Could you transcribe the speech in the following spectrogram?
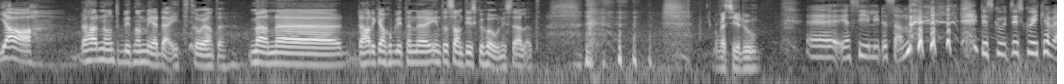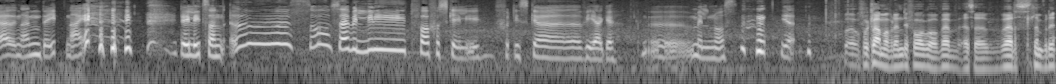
Ja, det hade nog inte blivit någon mer dejt tror jag inte. Men eh, det hade kanske blivit en eh, intressant diskussion istället. Vad siger du? Uh, jeg siger lige det samme. det, skulle, det skulle ikke have været en anden date, nej. det er lidt sådan, uh, så, så er vi lidt for forskellige, for det skal virke uh, mellem os. ja. Forklar mig, hvordan det foregår. Hvad, altså, hvad er der så slemt på det?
